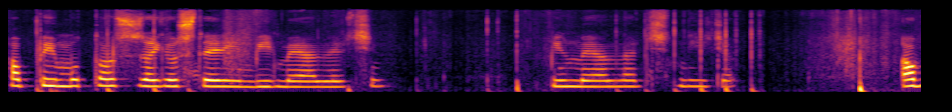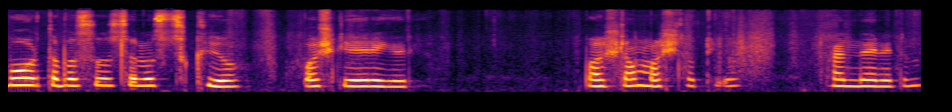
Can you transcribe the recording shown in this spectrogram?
Happy Mod'dan size göstereyim bilmeyenler için. Bilmeyenler için diyeceğim. Ama orta basılırsanız çıkıyor. Başka yere geliyor. Baştan başlatıyor. Ben denedim.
